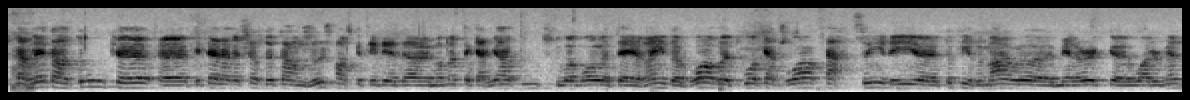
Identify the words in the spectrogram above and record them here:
tu parlais tantôt que tu étais à la recherche de temps de jeu. Je pense que tu es dans un moment de ta carrière où tu dois voir le terrain, de voir trois, quatre joueurs partir et toutes les rumeurs, Miller, Waterman.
